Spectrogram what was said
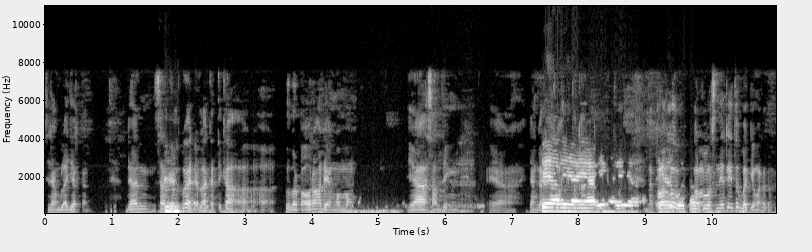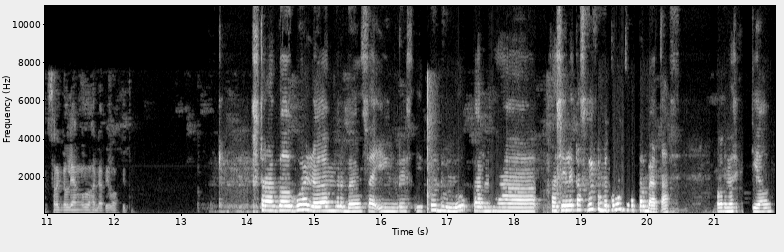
sedang belajar kan. Dan saran gue adalah ketika uh, beberapa orang ada yang ngomong ya something ya yang enggak ya, ya, ya, ya, ya, nah kalau ya, lu kalau lu sendiri itu bagaimana tuh struggle yang lu hadapi waktu itu? Struggle gue dalam berbahasa Inggris itu dulu karena fasilitas gue kebetulan cukup terbatas waktu masih kecil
